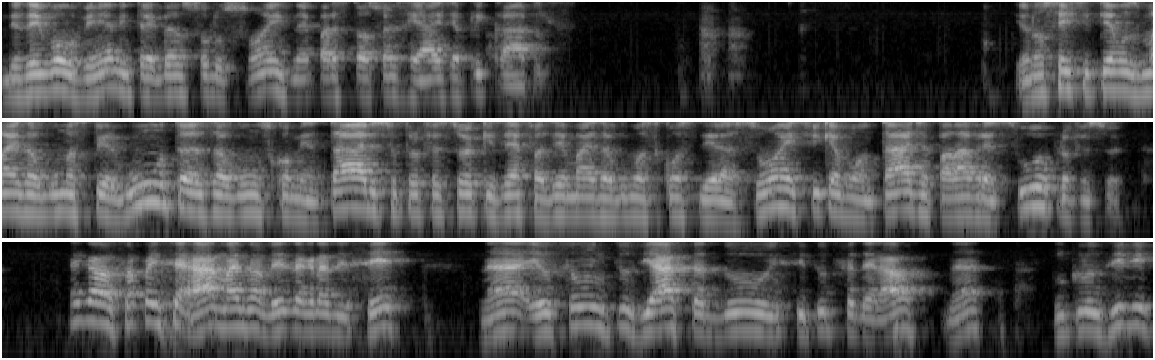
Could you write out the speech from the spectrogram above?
Desenvolvendo, entregando soluções, né, para situações reais e aplicáveis. Eu não sei se temos mais algumas perguntas, alguns comentários. Se o professor quiser fazer mais algumas considerações, fique à vontade, a palavra é sua, professor. Legal, só para encerrar, mais uma vez agradecer. Né? Eu sou um entusiasta do Instituto Federal, né? Inclusive,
